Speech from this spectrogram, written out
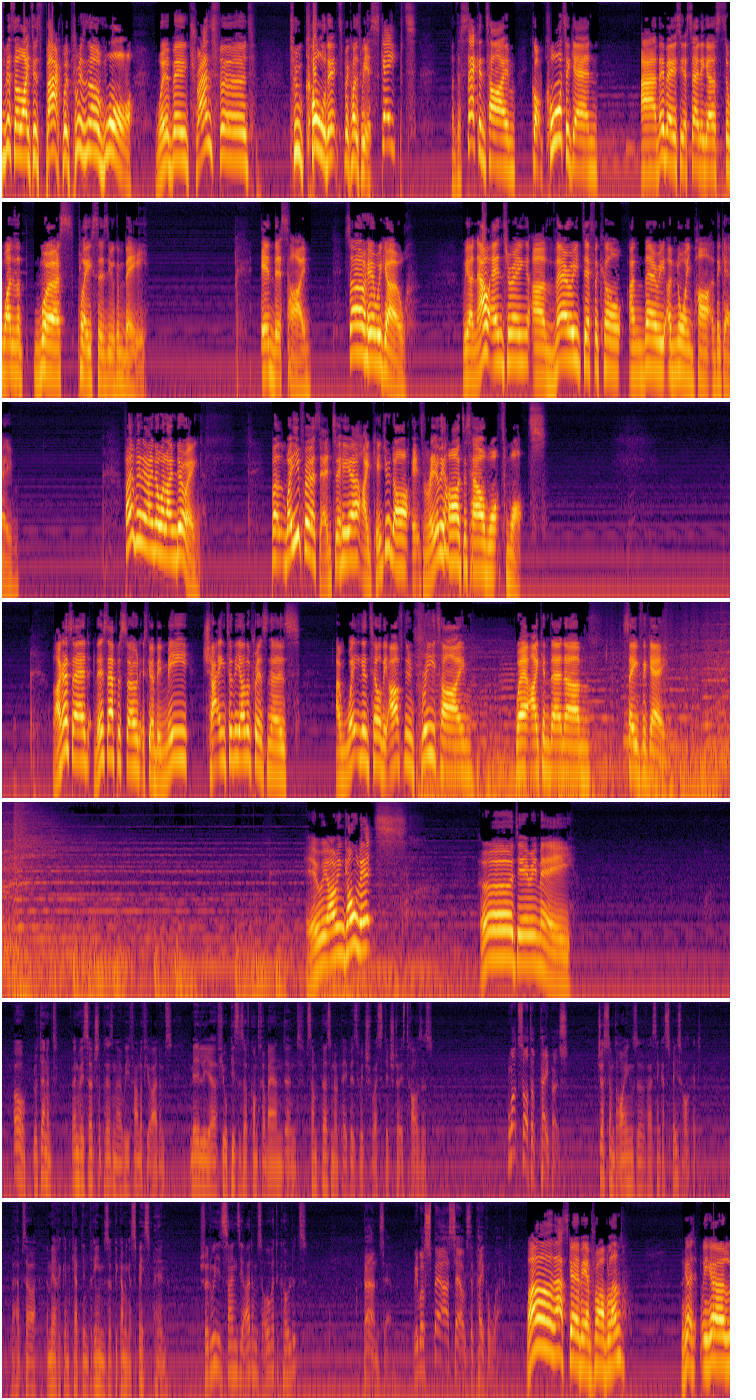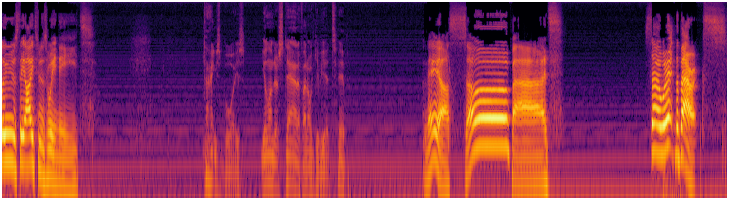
Mr. Light is back with Prisoner of War. We're being transferred to Colditz because we escaped. But the second time, got caught again. And they basically are sending us to one of the worst places you can be. In this time. So here we go. We are now entering a very difficult and very annoying part of the game. Thankfully I know what I'm doing. But when you first enter here, I kid you not, it's really hard to tell what's what. Like I said, this episode is going to be me chatting to the other prisoners. I'm waiting until the afternoon free time where I can then um, save the game. Here we are in Colditz. Oh, dearie me. Oh, Lieutenant. When we searched the prisoner, we found a few items. Mainly a few pieces of contraband and some personal papers which were stitched to his trousers. What sort of papers? Just some drawings of, I think, a space rocket. Perhaps our American captain dreams of becoming a spaceman. Should we sign the items over to Colditz? Burn them. We will spare ourselves the paperwork. Well, that's going to be a problem. We're going we're to lose the items we need. Thanks, boys. You'll understand if I don't give you a tip. They are so bad. So we're at the barracks.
